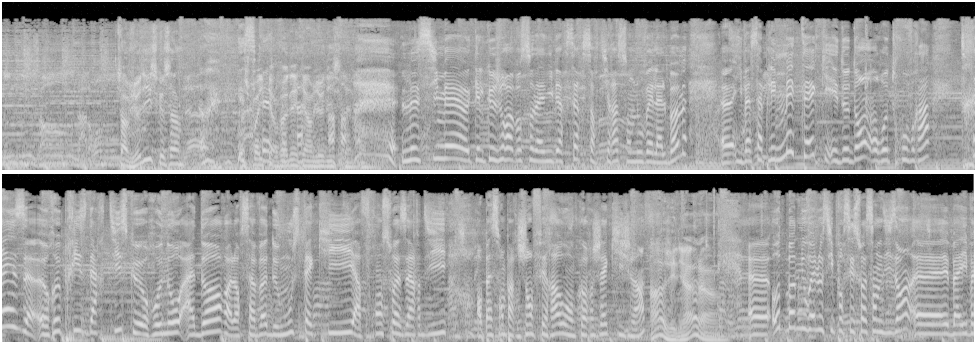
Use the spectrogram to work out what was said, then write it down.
nous nous en allerons. C'est un vieux disque, ça Je croyais qu'il revenait qu'un vieux disque. Le 6 mai, euh, quelques jours avant son anniversaire, sortira son nouvel album. Euh, il va s'appeler Metec et dedans, on retrouvera 13 reprises d'artistes que Renault adore. Alors ça va de Moustaki à Françoise Hardy, en passant par Jean Ferrat ou encore Jacques Higelin. Ah, génial. Euh, autre bonne nouvelle aussi pour ses 70 ans, euh, eh ben, il va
